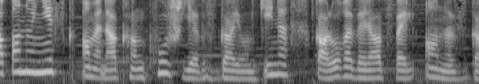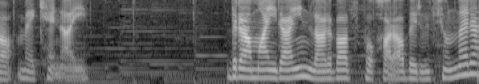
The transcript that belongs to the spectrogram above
ապա նույնիսկ ամենակնքուշ եւ զգայուն կինը կարող է վերածվել անզգա մեքենայի։ Դրամայրային լարված փոխհարաբերությունները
